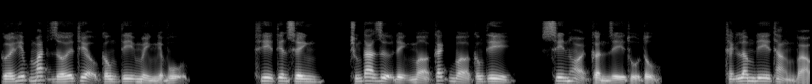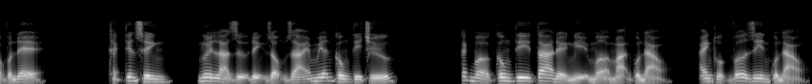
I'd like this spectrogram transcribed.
cười híp mắt giới thiệu công ty mình nghiệp vụ. Thi tiên sinh, chúng ta dự định mở cách bờ công ty, xin hỏi cần gì thủ tục. Thạch Lâm đi thẳng vào vấn đề. Thạch tiên sinh, ngươi là dự định rộng rãi miễn công ty chứ? Cách bờ công ty ta đề nghị mở mạn quần đảo, anh thuộc Virgin quần đảo,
